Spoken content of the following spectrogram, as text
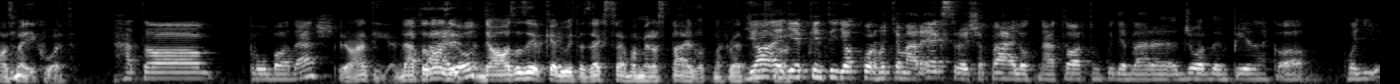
Az melyik volt? Hát a próbaadás. Ja, hát igen, de, hát az azért, de az azért került az extrába, mert az pilotnak vettük Ja, fel. egyébként így akkor, hogyha már extra és a pilotnál tartunk, ugyebár Jordan Peele-nek a hogy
